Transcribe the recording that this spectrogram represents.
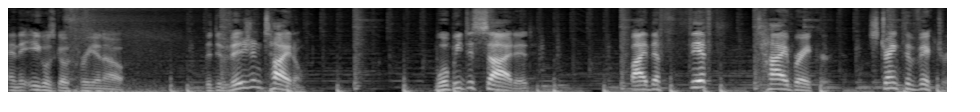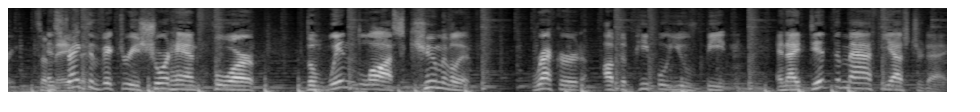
and the Eagles go three and zero, the division title will be decided by the fifth tiebreaker, strength of victory. and amazing. strength of victory is shorthand for the win loss cumulative record of the people you've beaten. And I did the math yesterday.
